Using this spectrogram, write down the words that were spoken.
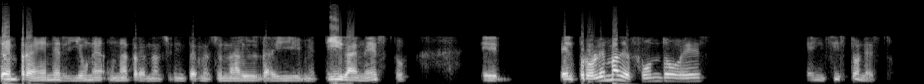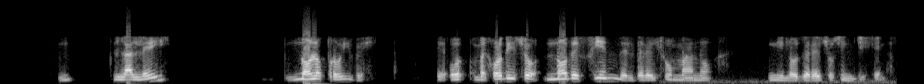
Sempra Energy, una, una transnacional internacional ahí metida en esto. Eh, el problema de fondo es, e insisto en esto, la ley no lo prohíbe, eh, o mejor dicho, no defiende el derecho humano ni los derechos indígenas.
